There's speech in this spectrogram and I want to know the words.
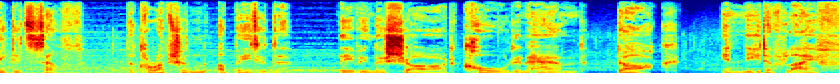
By light itself, the corruption abated, leaving the shard cold in hand, dark, in need of life.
